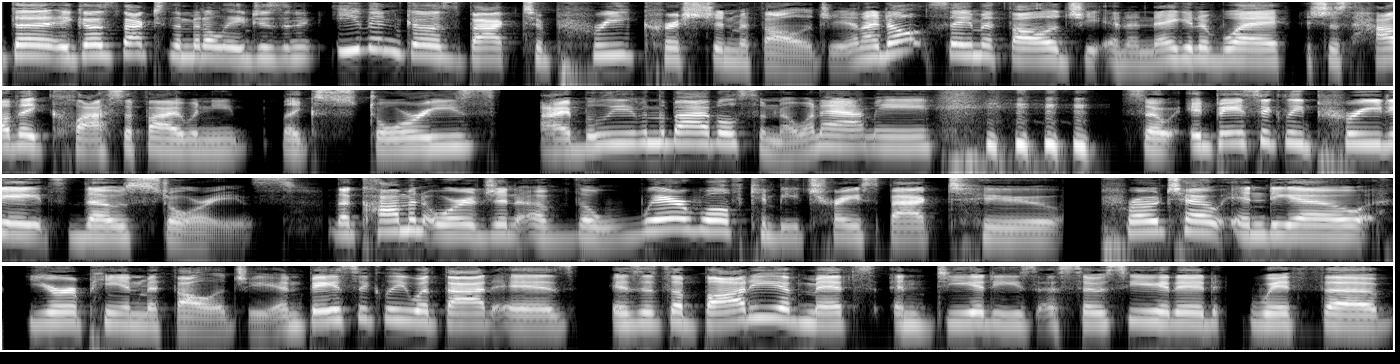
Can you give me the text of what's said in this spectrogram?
the it goes back to the Middle Ages and it even goes back to pre-Christian mythology. And I don't say mythology in a negative way. It's just how they classify when you like stories. I believe in the Bible, so no one at me. so it basically predates those stories. The common origin of the werewolf can be traced back to Proto Indo European mythology. And basically, what that is, is it's a body of myths and deities associated with the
